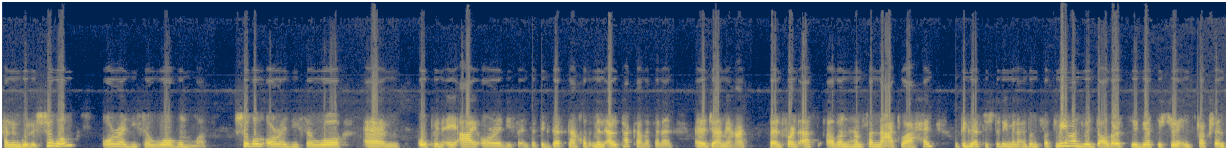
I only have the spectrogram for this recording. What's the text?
خلينا نقول الشغل already سووه هم. شغل already سووه OpenAI already فأنت تقدر تاخذ من الألباكا مثلا آه، جامعة ستانفورد اظنها مصنعت واحد وتقدر تشتري من عندهم ف 300 دولار تقدر تشتري instructions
